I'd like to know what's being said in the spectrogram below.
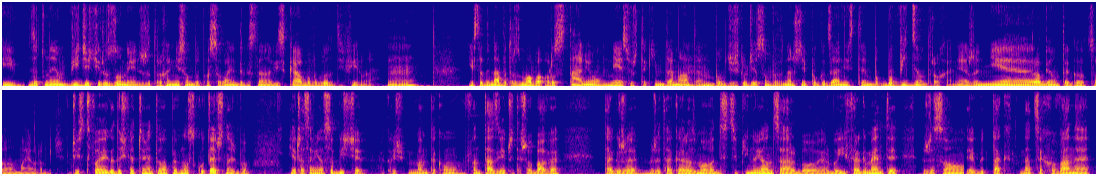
I zaczynają widzieć i rozumieć, że trochę nie są dopasowani do tego stanowiska albo w ogóle do tej firmy. Mhm. I wtedy nawet rozmowa o rozstaniu nie jest już takim dramatem, Mhm. bo gdzieś ludzie są wewnętrznie pogodzeni z tym, bo, bo widzą trochę, nie? że nie robią tego, co mają robić. Czyli z Twojego doświadczenia to ma pewną skuteczność, bo ja czasami osobiście jakoś mam taką fantazję czy też obawę, tak, że, że taka rozmowa dyscyplinująca albo, albo jej fragmenty, że są jakby tak nacechowane,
